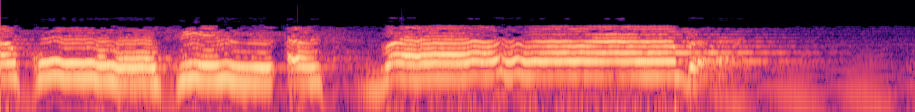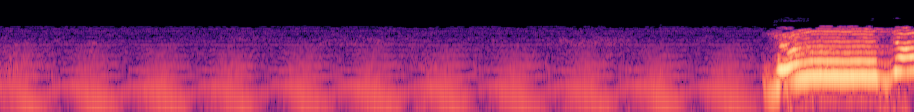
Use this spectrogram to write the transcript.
فليرتقوا في الأسباب جند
